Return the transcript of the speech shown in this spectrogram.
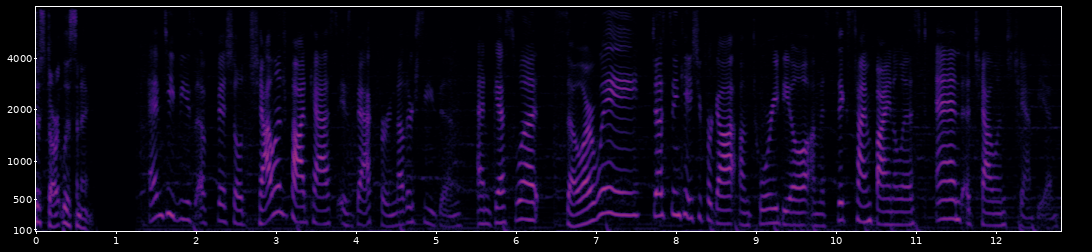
to start listening. MTV's official Challenge podcast is back for another season. And guess what? So are we. Just in case you forgot, I'm Tori Deal. I'm a six time finalist and a challenge champion.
